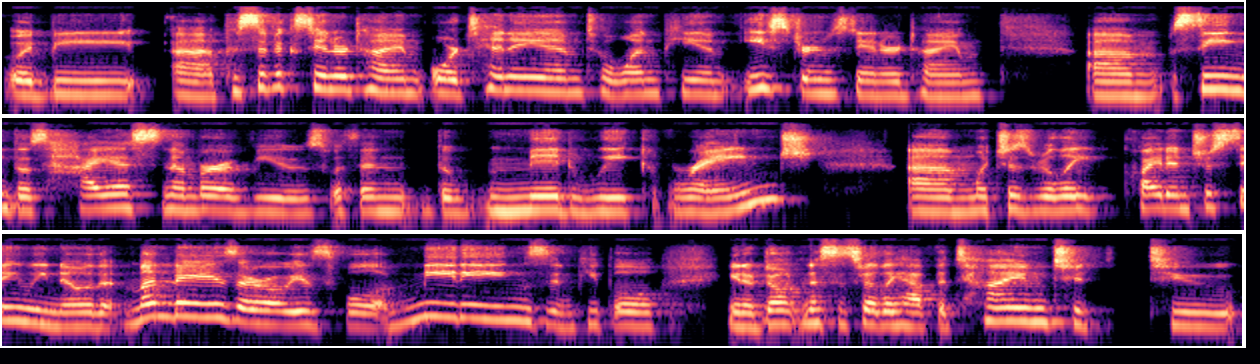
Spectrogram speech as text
would be uh, Pacific Standard Time, or 10 a.m. to 1 p.m. Eastern Standard Time, um, seeing those highest number of views within the midweek range. Um, which is really quite interesting. We know that Mondays are always full of meetings and people, you know, don't necessarily have the time to to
